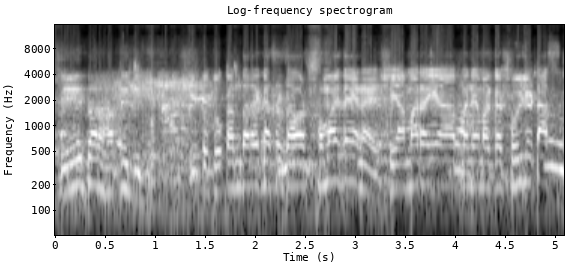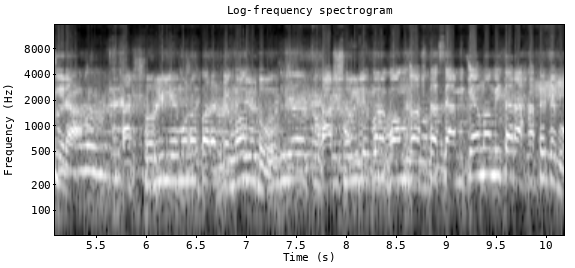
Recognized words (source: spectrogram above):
সে তার হাতে দিত কিন্তু দোকানদারের কাছে যাওয়ার সময় দেয় নাই। সে আমার মানে আমার গা- শরীরে টাচ কইরা তার শরীরে মনে করেন যে গন্ধ তার শরীরে কোনো গন্ধ আসতেছে আমি কেন আমি তার হাতে দেবো?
